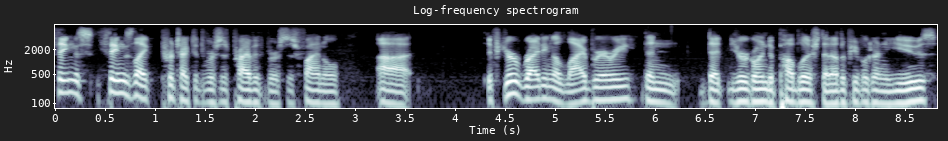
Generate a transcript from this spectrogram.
things things like protected versus private versus final. Uh, if you're writing a library, then that you're going to publish that other people are going to use,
